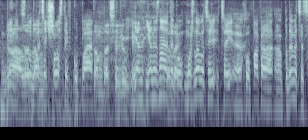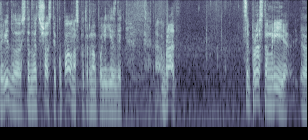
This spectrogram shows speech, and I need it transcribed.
Блін, Да, от але 126 в купе. Там далі люки. Я, я не знаю, Вважай. типу, можливо, цей, цей е, хлопака е, подивиться це відео. 126 купа у нас по Тернополі їздить. Е, Брат, це просто мрія. Е,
